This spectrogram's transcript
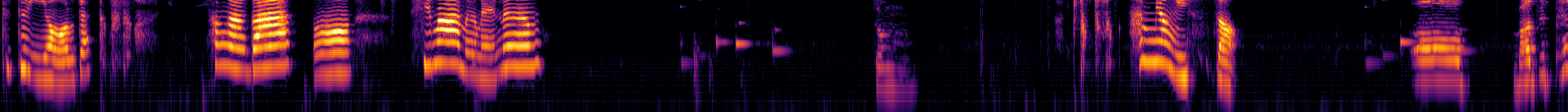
크크 이 어르가 툭툭툭. 형아가 어 싫어하는 애는 좀, 툭툭툭 한 명 있어. 어, 마지펜?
